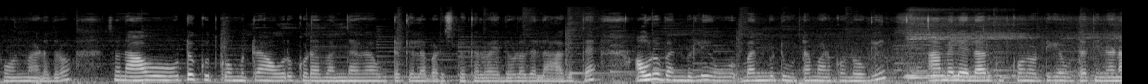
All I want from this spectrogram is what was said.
ಫೋನ್ ಮಾಡಿದ್ರು. ಸೊ ನಾವು ಊಟಕ್ಕೆ ಕೂತ್ಕೊಂಬಿಟ್ರೆ ಅವರು ಕೂಡ ಬಂದಾಗ ಊಟಕ್ಕೆಲ್ಲ ಬಡಿಸ್ಬೇಕಲ್ವ? ಎದ್ದೊಳೋದೆಲ್ಲ ಆಗುತ್ತೆ. ಅವರು ಬಂದುಬಿಡಲಿ ಬಂದ್ಬಿಟ್ಟು ಊಟ ಮಾಡ್ಕೊಂಡು ಹೋಗಲಿ. ಆಮೇಲೆ ಎಲ್ಲರೂ ಕೂತ್ಕೊಂಡು ಒಟ್ಟಿಗೆ ಊಟ ತಿನ್ನೋಣ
